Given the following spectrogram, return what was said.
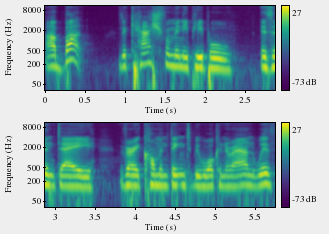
Uh, but the cash for many people isn't a very common thing to be walking around with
